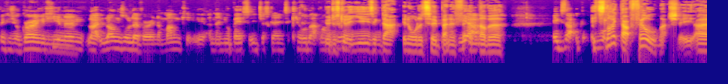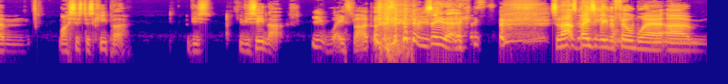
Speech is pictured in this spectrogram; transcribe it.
because you're growing a Mm. human like lungs or liver in a monkey, and then you're basically just going to kill that monkey. You're just going to using that in order to benefit Yeah. another. exactly. It's Wha- like that film actually. Um, My Sister's Keeper. Have you have you seen that? you waste man. have you seen it? so that's basically the film where um,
